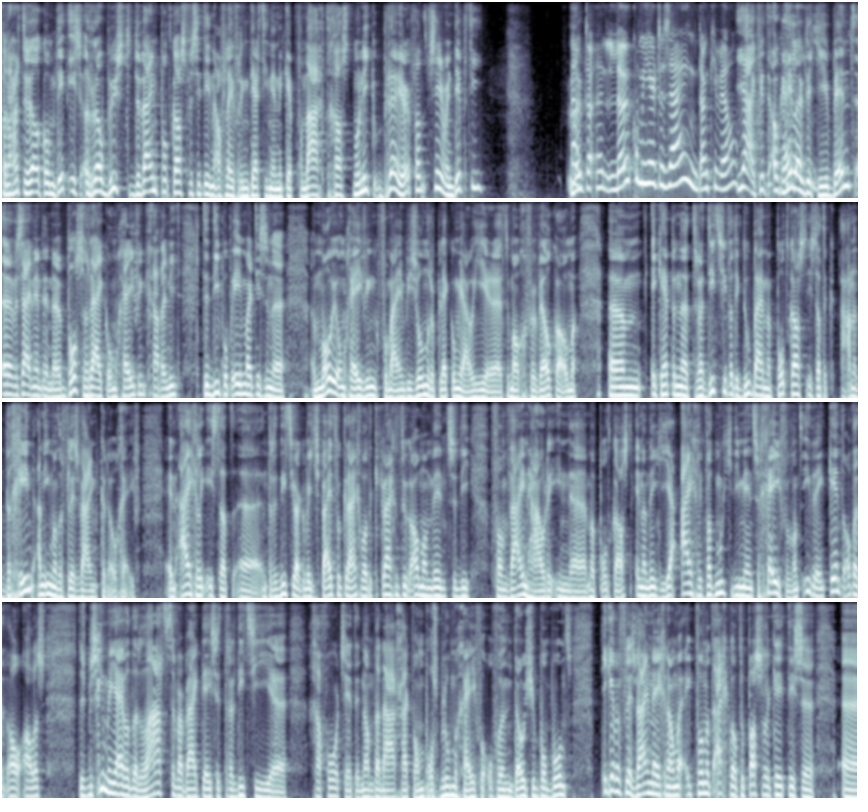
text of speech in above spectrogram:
Van harte welkom. Dit is Robuust, de wijnpodcast. We zitten in aflevering 13 en ik heb vandaag de gast Monique Breuer van Serendipity. Nou, Leuk. leuk om hier te zijn, dankjewel. Ja, ik vind het ook heel leuk dat je hier bent. Eh, we zijn in een eh, bosrijke omgeving. Ik ga daar niet te diep op in, maar het is een, eh, een mooie omgeving. Voor mij een bijzondere plek om jou hier te mogen verwelkomen. Ehm, ik heb een traditie wat ik doe bij mijn podcast, is dat ik aan het begin aan iemand een fles wijn cadeau geef. En eigenlijk is dat een traditie waar ik een beetje spijt van krijg. Want ik krijg natuurlijk allemaal mensen die van wijn houden in mijn podcast. En dan denk je, ja, eigenlijk wat moet je die mensen geven? Want iedereen kent altijd al alles. Dus misschien ben jij wel de laatste waarbij ik deze traditie eh, ga voortzetten. En dan daarna ga ik wel een bos bloemen geven of een doosje bonbons. Ik heb een fles wijn meegenomen. Ik vond het eigenlijk wel toepasselijk. Het is eh,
